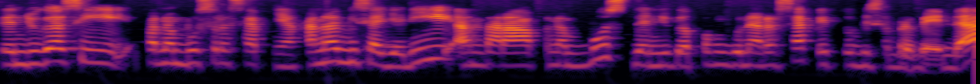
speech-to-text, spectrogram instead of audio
dan juga si penebus resepnya karena bisa jadi antara penebus dan juga pengguna resep itu bisa berbeda.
